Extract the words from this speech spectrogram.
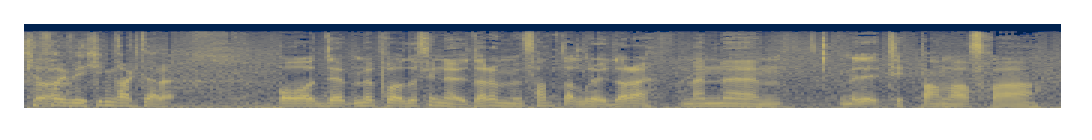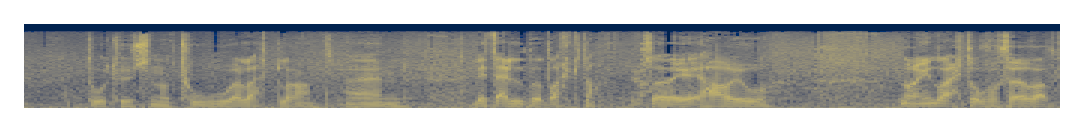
Slags vikingdrakt er det? Og det, Vi prøvde å finne ut av det, men vi fant aldri ut av det. Men eh, vi tippa han var fra 2002 eller et eller annet. En litt eldre drakt, da. Så jeg har jo noen drakter fra før av.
